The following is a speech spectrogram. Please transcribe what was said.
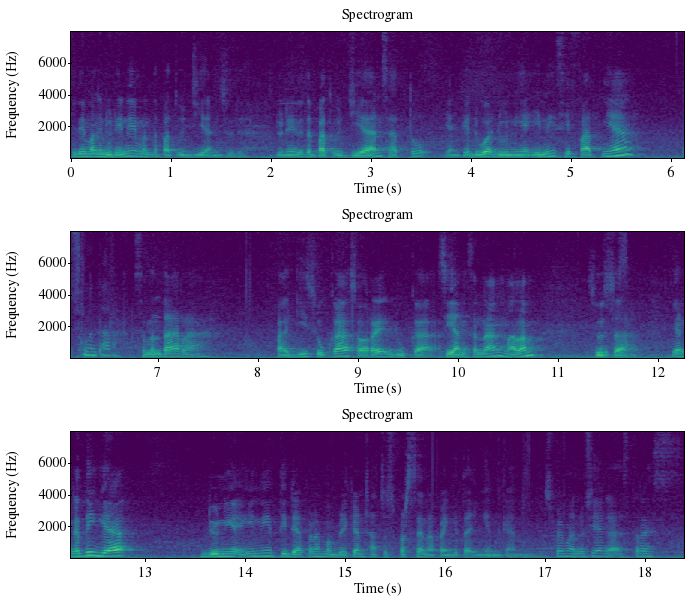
jadi emang dunia ini emang tempat ujian sudah. Dunia ini tempat ujian satu. Yang kedua dunia ini sifatnya Sementara. sementara. Pagi suka sore duka. Siang senang malam susah. Yang ketiga dunia ini tidak pernah memberikan 100% apa yang kita inginkan. Supaya manusia nggak stres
